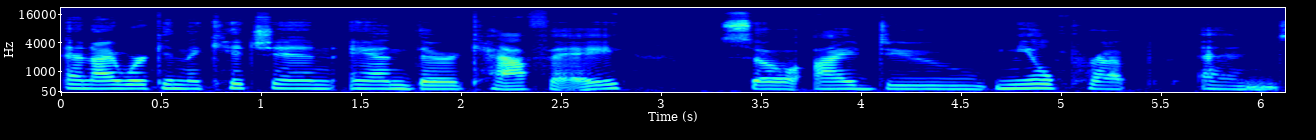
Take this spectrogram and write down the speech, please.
and I work in the kitchen and their cafe. So I do meal prep and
